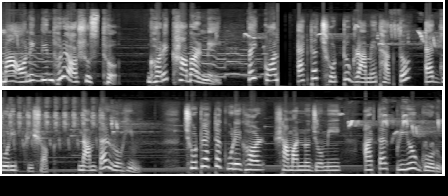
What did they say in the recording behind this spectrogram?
মা অনেক দিন ধরে অসুস্থ, ঘরে খাবার নেই, তাই কল একটা ছোট্ট গ্রামে থাকতো এক গরিব কৃষক, নাম তার রহিম। ছোট একটা কুড়ে ঘর সামান্য জমি আর তার প্রিয় গরু,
